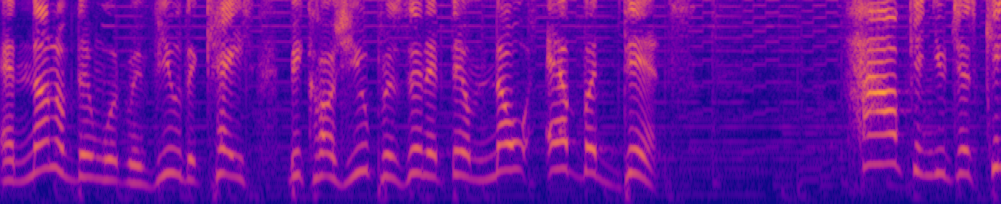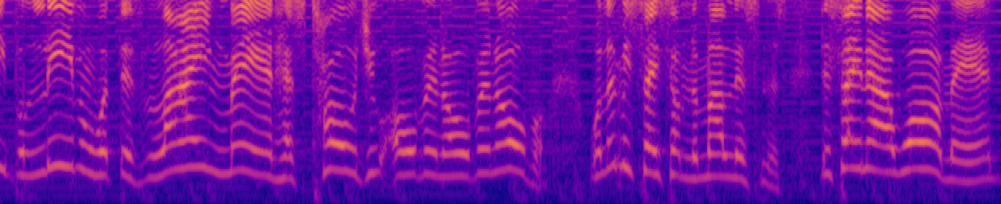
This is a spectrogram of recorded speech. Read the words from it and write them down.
and none of them would review the case because you presented them no evidence. How can you just keep believing what this lying man has told you over and over and over? Well, let me say something to my listeners. This ain't our war, man.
